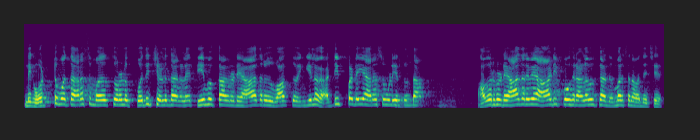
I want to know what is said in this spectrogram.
இன்னைக்கு ஒட்டுமொத்த அரசு மருத்துவர்களும் கொதிச்சு எழுந்தாங்களே திமுகவினுடைய ஆதரவு வாக்கு வங்கியில அடிப்படையே அரசு ஊழியர்கள் தான். அவர்களுடைய ஆதரவே ஆடி போகிற அளவுக்கு அந்த விமர்சனம் வந்துச்சு.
